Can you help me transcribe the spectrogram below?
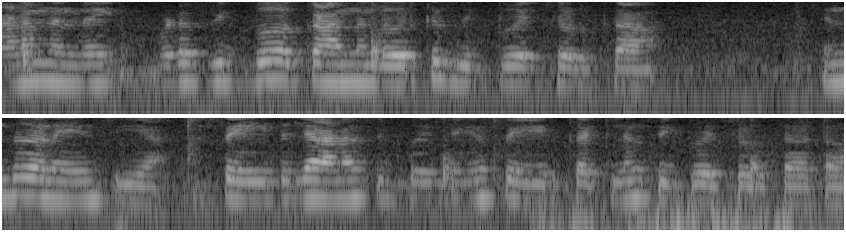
വേണമെന്നുണ്ടെങ്കിൽ ഇവിടെ സിബ് വെക്കണം സിബ്ബ് സിബ് വെച്ച് കൊടുക്കാം. എന്ത് വേണമെങ്കിലും ചെയ്യാം. സൈഡിലാണ് സിബ് വെച്ചെങ്കിൽ സൈഡ് കട്ടിലും സിബ് വെച്ച് കൊടുക്കാം കേട്ടോ.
